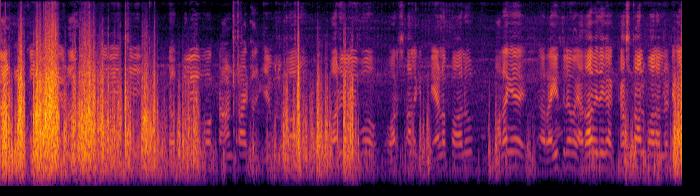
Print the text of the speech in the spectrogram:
కాంట్రాక్టులు రైతులు యథావిధిగా కష్టాలు పాలన్నట్టుగా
